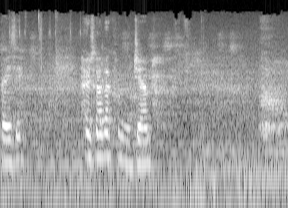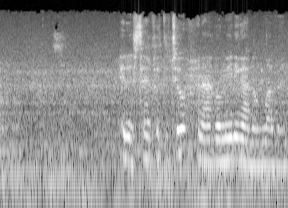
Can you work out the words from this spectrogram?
Crazy. I just got back from the gym. It is 10.52 and I have a meeting at 11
